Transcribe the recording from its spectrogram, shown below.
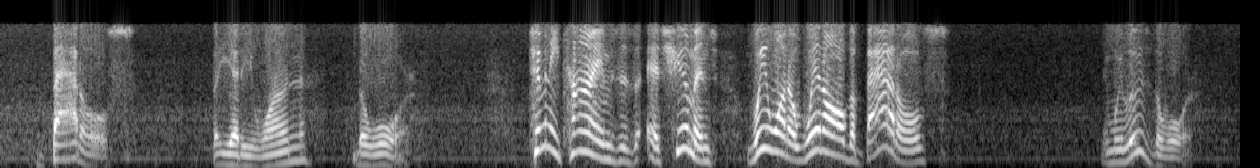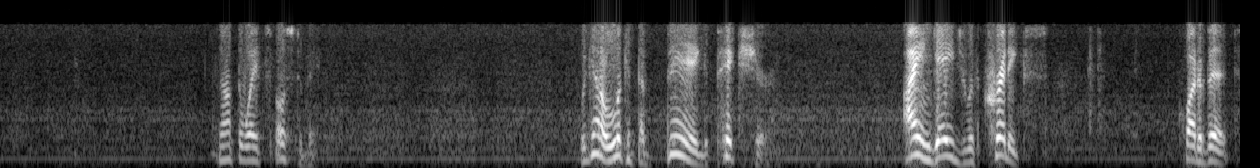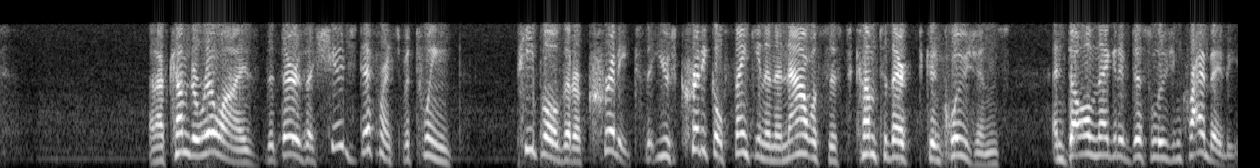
battles, but yet he won the war. Too many times as, as humans, we want to win all the battles and we lose the war. It's not the way it's supposed to be. We got to look at the big picture. I engage with critics quite a bit. And I've come to realize that there is a huge difference between people that are critics, that use critical thinking and analysis to come to their conclusions, and dull, negative, disillusioned crybabies.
